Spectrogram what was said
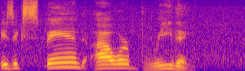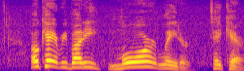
is expand our breathing. Okay, everybody, more later. Take care.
